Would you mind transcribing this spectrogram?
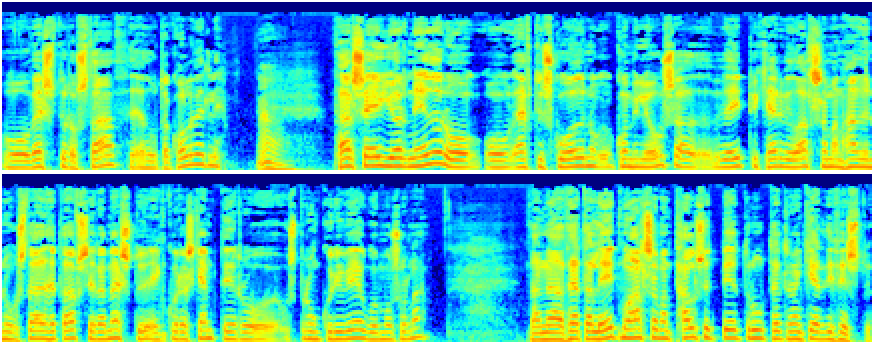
og vestur á stað eða út á Kolvelli. já, Þar segi jörð niður og, og eftir skoðun kom í ljós að veitu kerfið og allt saman hafði nú staðið þetta af sér að mestu, einhverja skemmtir og sprungur í vegum og svona. Þannig að þetta leit nú allt saman talsveit betur út heldur en hann gerði fyrstu.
